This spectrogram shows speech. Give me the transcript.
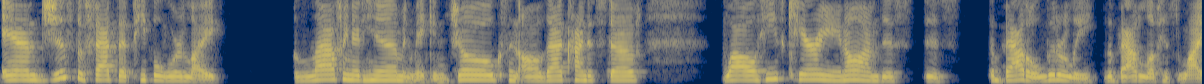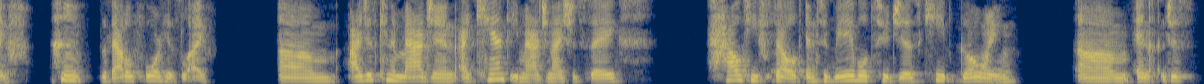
And just the fact that people were like laughing at him and making jokes and all that kind of stuff while he's carrying on this this the battle literally the battle of his life the battle for his life. Um i just can imagine i can't imagine i should say how he felt. And to be able to just keep going um and just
